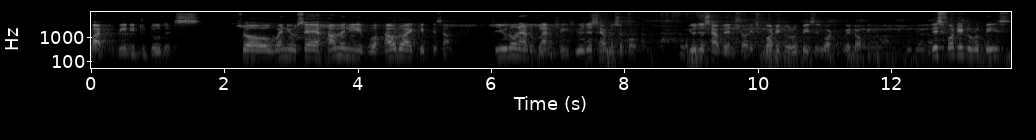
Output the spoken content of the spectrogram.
But we need to do this. So when you say, how many… how do I keep this up? So you don't have to plant trees, you just have to support. You just have to ensure, it's forty-two rupees is what we're talking about. This forty-two rupees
